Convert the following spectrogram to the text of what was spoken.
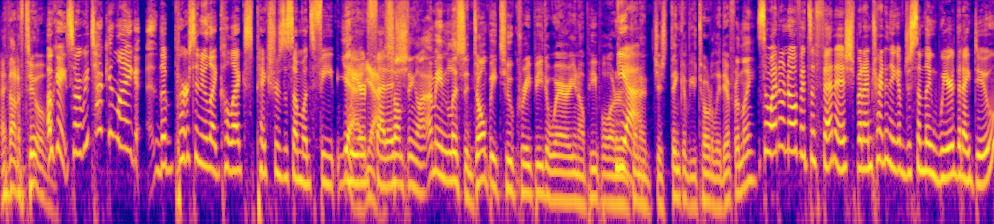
I thought of two of them. Okay, so are we talking like the person who like collects pictures of someone's feet? Yeah, weird yeah, fetish. something like. I mean, listen, don't be too creepy to where you know people are Yeah. gonna just think of you totally differently. So I don't know if it's a fetish, but I'm trying to think of just something weird that I do.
